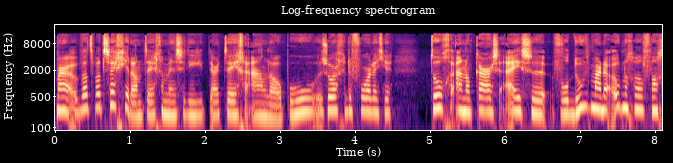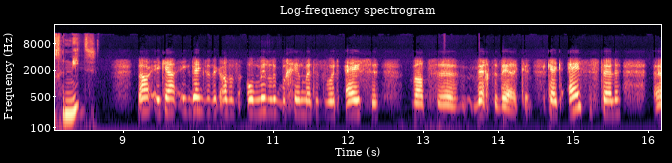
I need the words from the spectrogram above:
Maar wat, wat zeg je dan tegen mensen die daar tegenaan lopen? Hoe zorg je ervoor dat je toch aan elkaars eisen voldoet, maar daar ook nog wel van geniet? Nou, ik, ja, ik denk dat ik altijd onmiddellijk begin met het woord eisen wat uh, weg te werken. Kijk, eisen stellen, uh,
